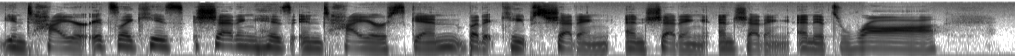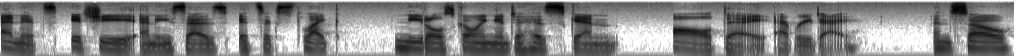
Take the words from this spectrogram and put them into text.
entire it's like he's shedding his entire skin but it keeps shedding and shedding and shedding and it's raw and it's itchy and he says it's ex- like needles going into his skin all day every day. And so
